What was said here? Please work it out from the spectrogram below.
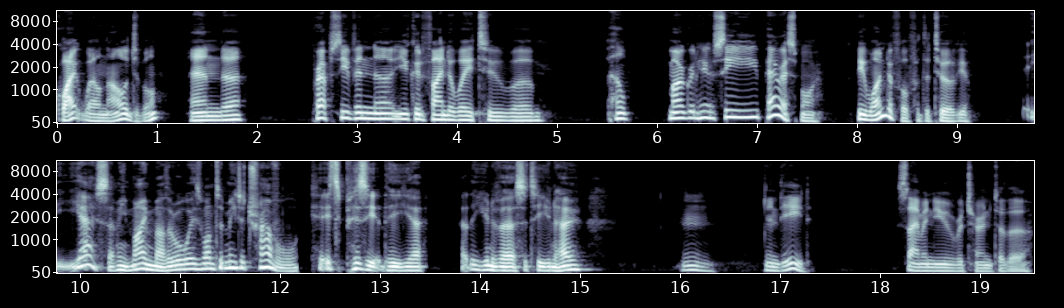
quite well knowledgeable, and uh, perhaps even uh, you could find a way to uh, help Margaret here see Paris more. Be wonderful for the two of you. Yes, I mean, my mother always wanted me to travel. It's busy at the uh, at the university, you know. Hmm. Indeed. Simon, you return to the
